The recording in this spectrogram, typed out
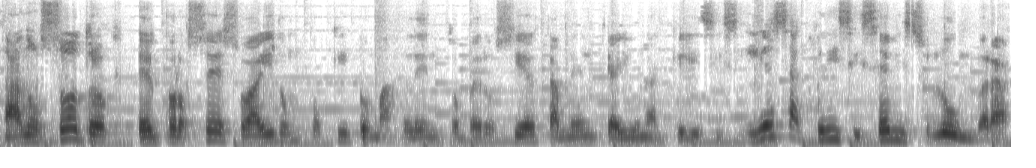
a nosotros el proceso ha ido un poquito más lento, pero ciertamente hay una crisis. Y esa crisis se vislumbra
